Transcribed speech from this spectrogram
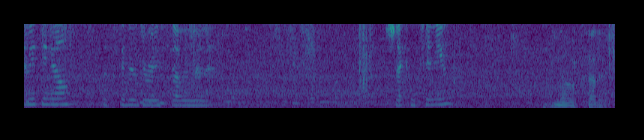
Anything else? This video's already seven minutes. Should I continue? No, cut it.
